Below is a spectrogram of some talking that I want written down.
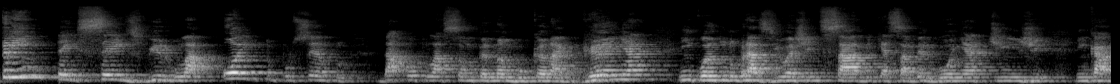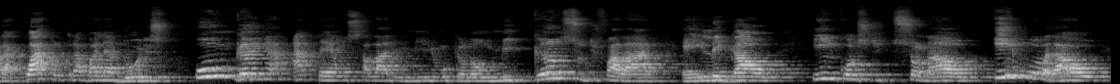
36,8% da população pernambucana ganha, enquanto no Brasil a gente sabe que essa vergonha atinge em cada quatro trabalhadores, um ganha até um salário mínimo que eu não me canso de falar, é ilegal, inconstitucional, imoral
